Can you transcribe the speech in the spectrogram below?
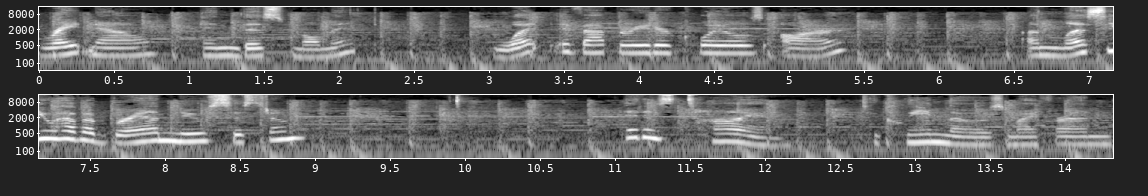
right now in this moment what evaporator coils are, unless you have a brand new system, it is time to clean those, my friend.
